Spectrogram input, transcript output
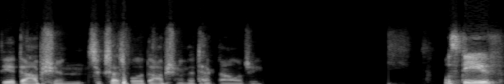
the adoption, successful adoption of the technology. Well, Steve,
